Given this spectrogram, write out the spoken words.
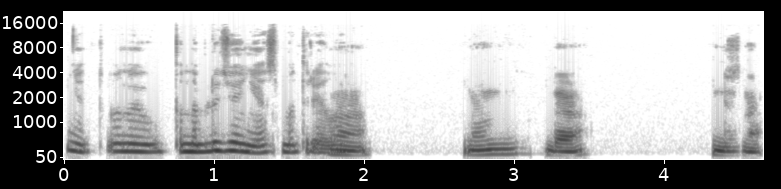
Нет, ну, по наблюдению я смотрела. А, ну, да. Не знаю.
